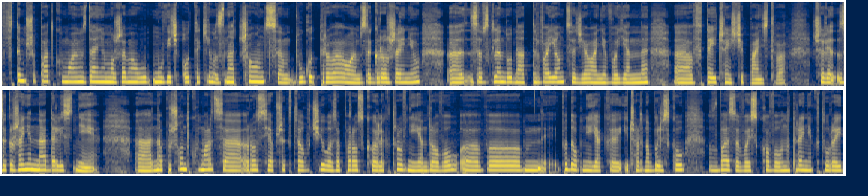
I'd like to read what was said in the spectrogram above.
W tym przypadku moim zdaniem możemy mówić o takim znaczącym, długotrwałym zagrożeniu e, ze względu na trwające działania wojenne w tej części państwa. Czyli zagrożenie nadal istnieje. Na początku marca Rosja przekształciła Zaporowską elektrownię jądrową, e, w, podobnie jak i czarnobylską, w bazę wojskową, na terenie której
